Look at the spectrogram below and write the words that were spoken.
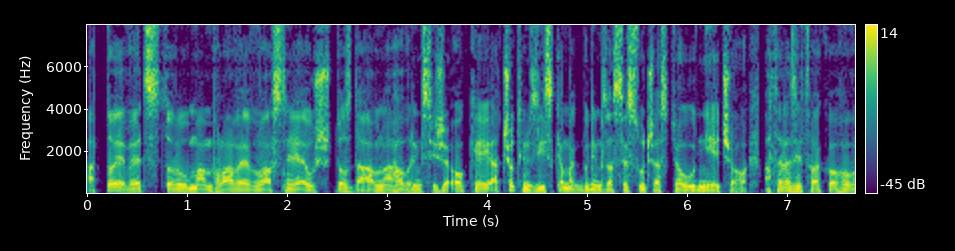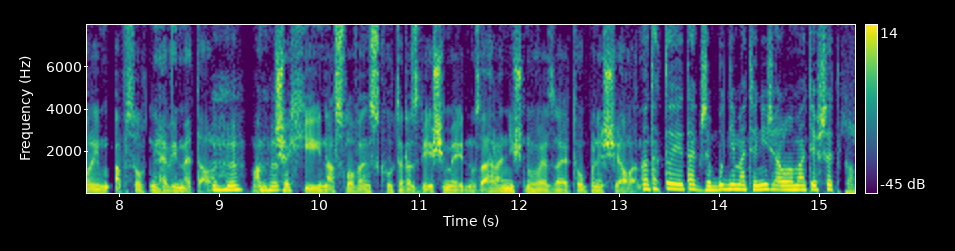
A to je vec, ktorú mám v hlave vlastne už dosť dávno a hovorím si, že OK, a čo tým získam, ak budem zase súčasťou niečoho. A teraz je to, ako hovorím, absolútny heavy metal. Uh-huh. Mám uh-huh. Čechy na Slovensku, teraz riešime jednu zahraničnú vec a je to úplne šialené. No tak to je tak, že buď nemáte nič, alebo máte všetko.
